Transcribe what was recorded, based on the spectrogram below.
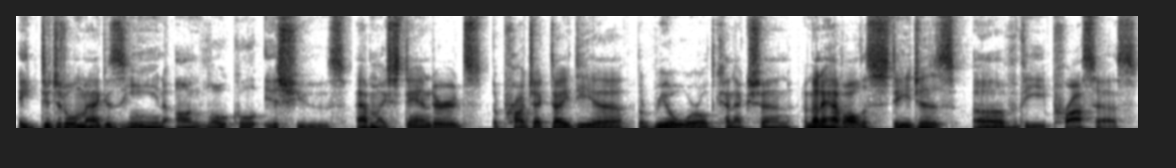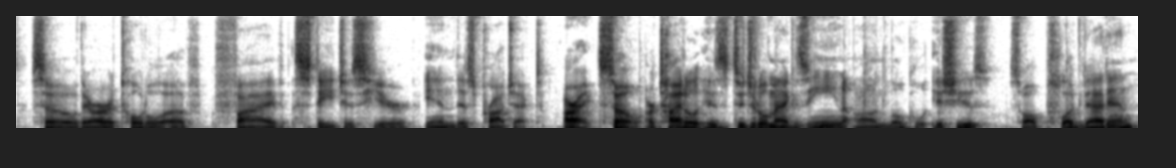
a digital magazine on local issues. I have my standards, the project idea, the real-world connection, and then I have all the stages of the process. So there are a total of five stages here in this project. All right, so our title is Digital Magazine on Local Issues. So I'll plug that in.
